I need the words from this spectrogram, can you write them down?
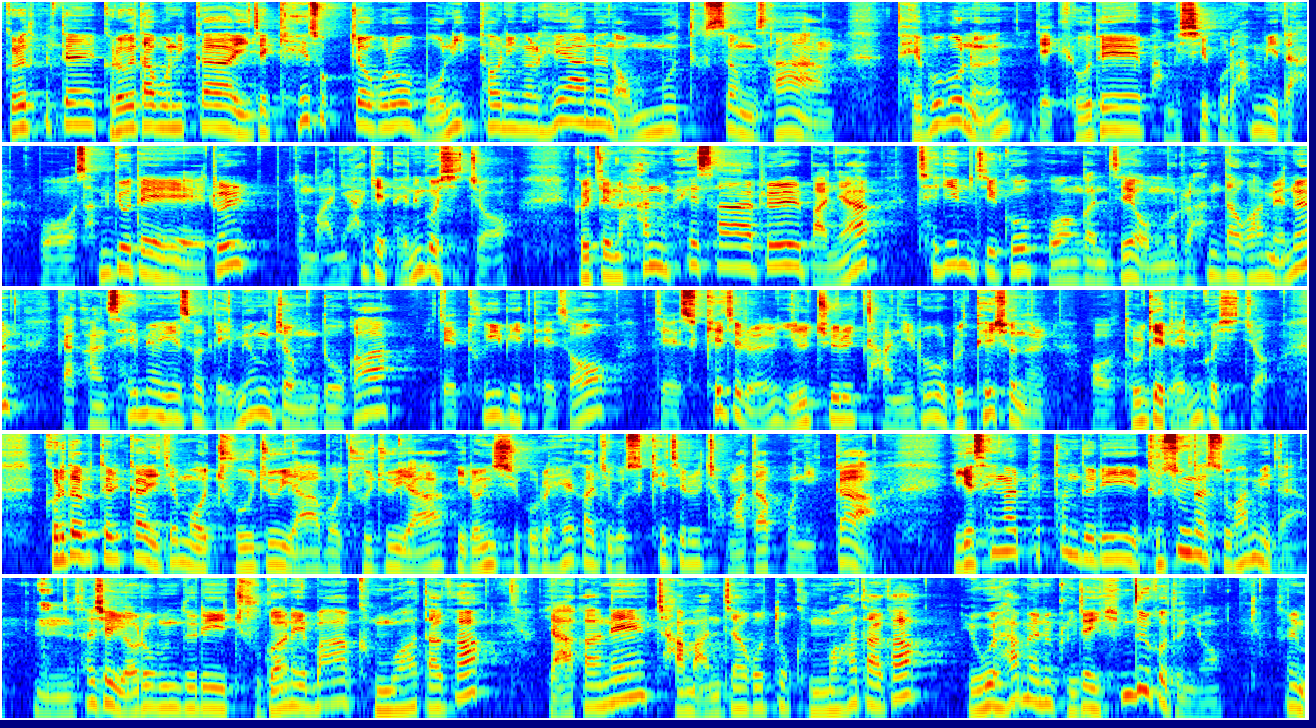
그러다, 그러다 보니까 이제 계속적으로 모니터링을 해야 하는 업무 특성상 대부분은 이제 교대 방식으로 합니다. 뭐 3교대를 보통 많이 하게 되는 것이죠. 그렇기 때문에 한 회사를 만약 책임지고 보안관제 업무를 한다고 하면은 약 한 3명에서 4명 정도가 이제 투입이 돼서 이제 스케줄을 일주일 단위로 로테이션을 어, 돌게 되는 것이죠. 그러다 보니까 이제 뭐 주주야 뭐 주주야 이런 식으로 해가지고 스케줄을 정하다 보니까 이게 생활 패턴들이 들쑥날쑥합니다. 음, 사실 여러분들이 주간에 막 근무하다가 야간에 잠 안 자고 또 근무하다가 이걸 하면은 굉장히 힘들거든요.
